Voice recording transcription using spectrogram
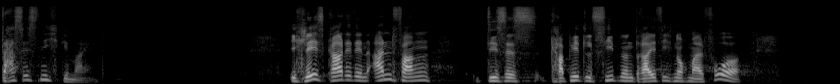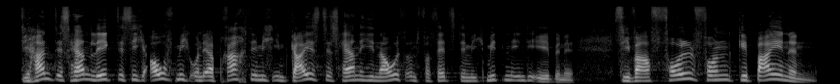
Das ist nicht gemeint. Ich lese gerade den Anfang dieses Kapitel 37 nochmal vor. Die Hand des Herrn legte sich auf mich und er brachte mich im Geist des Herrn hinaus und versetzte mich mitten in die Ebene. Sie war voll von Gebeinen.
